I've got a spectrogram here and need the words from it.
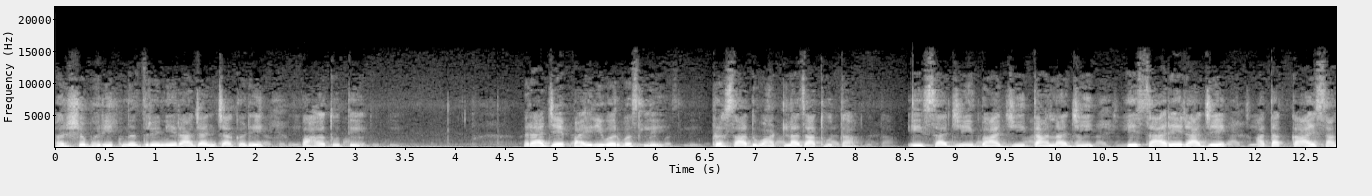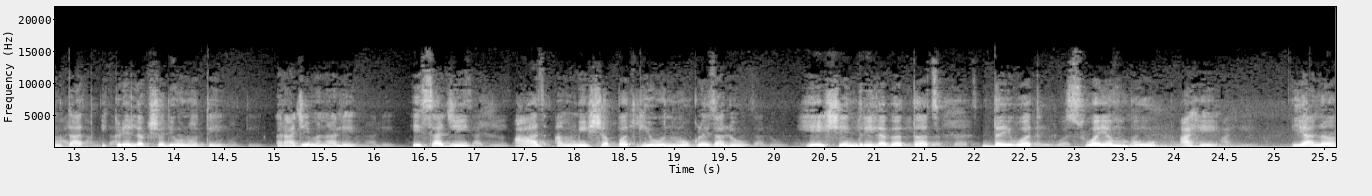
हर्षभरीत नजरेने राजांच्याकडे पाहत होते. राजे पायरीवर बसले. प्रसाद वाटला जात होता. एसाजी बाजी तानाजी हे सारे राजे आता काय सांगतात इकडे लक्ष देऊन होते. राजे म्हणाले एसाजी आज आम्ही शपथ घेऊन मोकळे झालो. हे शेंद्री लगतच दैवत स्वयंभू आहे. यानं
